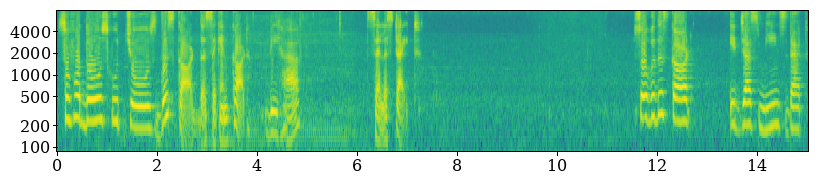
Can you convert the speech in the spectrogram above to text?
So for those who chose this card the second card we have celestite. So with this card it just means that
